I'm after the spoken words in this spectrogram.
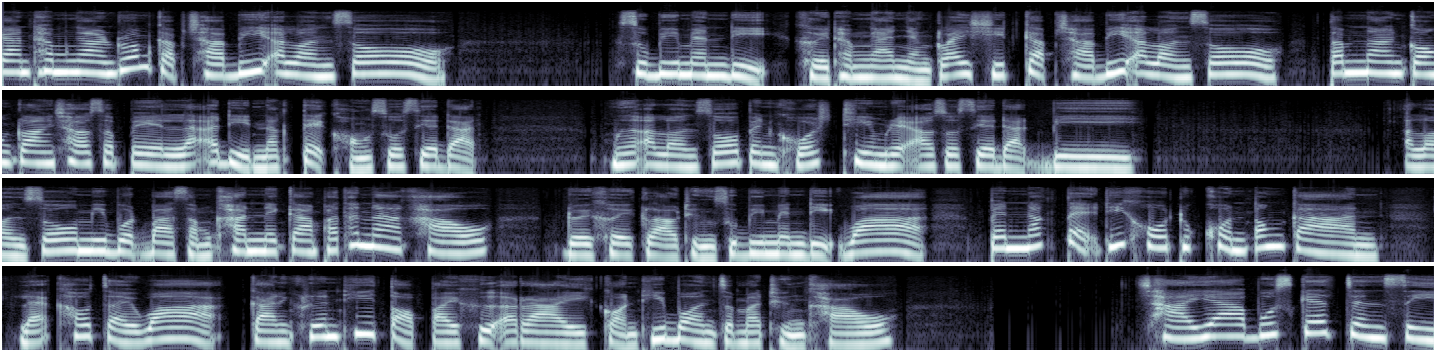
การทำงานร่วมกับชาบี้อลอนโซ ซูบีแมนดิเคยทำงานอย่างใกล้ชิดกับชาบี้อลอนโซตำนานกองกลางชาวสเปนและอดีตนักเตะของโซเซียดัด เมื่ออลอนโซเป็นโค้ชทีมเรอัลโซเซียดัดบีอลอนโซมีบทบาทสำคัญในการพัฒนาเขา โดยเคยกล่าวถึงซูบีเมนดิว่า เป็นนักเตะที่โค้ชทุกคนต้องการ และเข้าใจว่าการเคลื่อนที่ต่อไปคืออะไรก่อนที่บอลจะมาถึงเขาฉายาบุสเกตเจนซี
